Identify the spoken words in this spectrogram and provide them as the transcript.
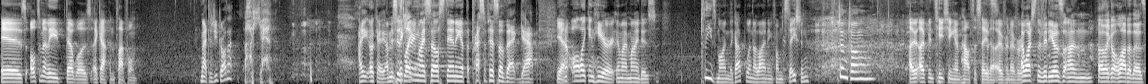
is ultimately there was a gap in the platform. Matt, did you draw that? Oh, yeah. I, okay, I'm This is picturing like- myself standing at the precipice of that gap. Yeah. And all I can hear in my mind is, please mind the gap when aligning from the station. chung chung. I, I've been teaching him how to say that over and over Again. I again. watched the videos on uh, like a lot of those.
